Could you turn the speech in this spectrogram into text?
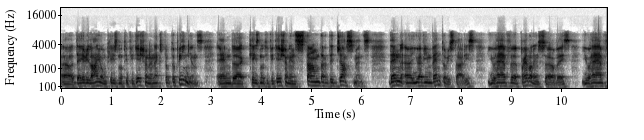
uh, they rely on case notification and expert opinions, and uh, case notification and standard adjustments. Then uh, you have inventory studies, you have uh, prevalence surveys, you have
